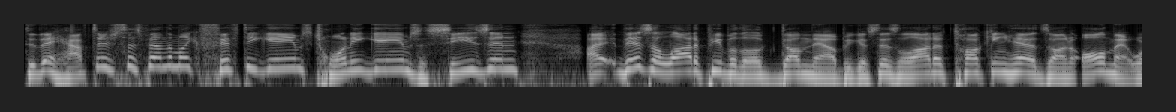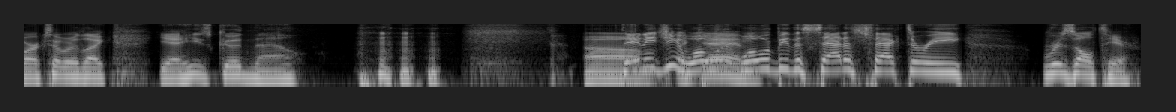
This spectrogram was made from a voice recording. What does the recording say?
do they have to suspend them like 50 games, 20 games a season? I, there's a lot of people that look dumb now because there's a lot of talking heads on all networks that were like, "Yeah, he's good now." Um, Danny G, what would, what would be the satisfactory result here?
